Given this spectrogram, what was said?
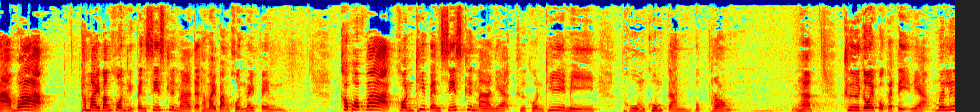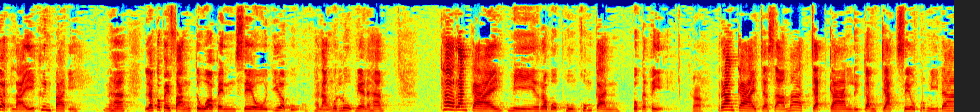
ถามว่าทำไมบางคนถึงเป็นซิสขึ้นมา แต่ทำไมบางคนไม่เป็น เขาพบว่าคนที่เป็นซิสขึ้นมาเนี่ยคือคนที่มีภูมิคุ้มกันบกพร่องนะฮะคือโดยปกติเนี่ยเมื่อเลือดไหลขึ้นไปนะฮะแล้วก็ไปฝังตัวเป็นเซลล์เยื่อบุผนังมดลูกเนี่ยนะฮะถ้าร่างกายมีระบบภูมิคุ้มกันปกติ ครับ ร่างกายจะสามารถจัดการหรือกำจัดเซลล์พวกนี้ได้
